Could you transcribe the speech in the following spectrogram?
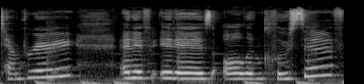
temporary, and if it is all inclusive,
